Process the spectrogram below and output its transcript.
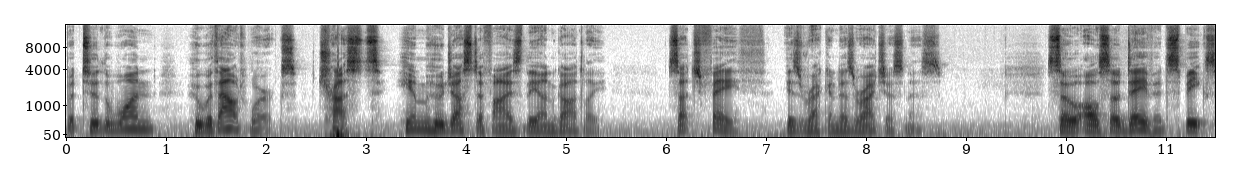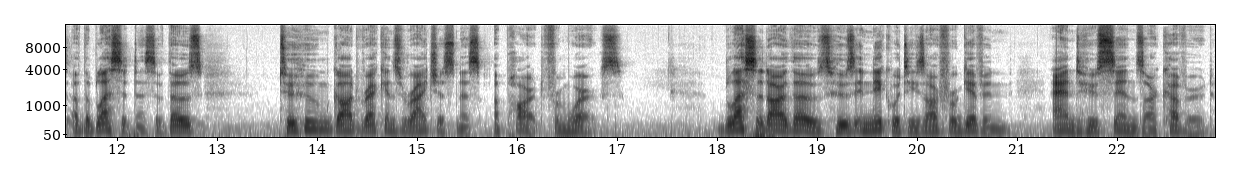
But to the one who without works trusts him who justifies the ungodly. Such faith is reckoned as righteousness. So also David speaks of the blessedness of those to whom God reckons righteousness apart from works. Blessed are those whose iniquities are forgiven and whose sins are covered.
